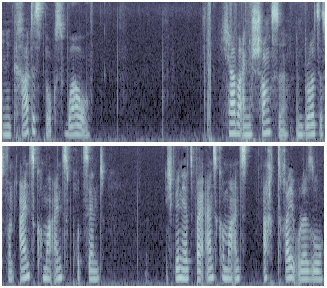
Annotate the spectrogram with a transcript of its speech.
Eine Gratisbox, wow. Ich habe eine Chance in Brawl Stars von 1,1%. Ich bin jetzt bei 1,183 oder so.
